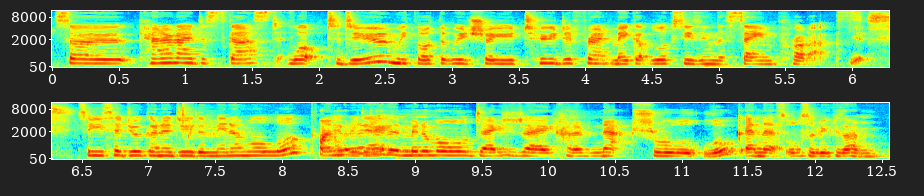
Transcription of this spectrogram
So Ken and I discussed what to do and we thought that we'd show you two different makeup looks using the same products. Yes. So you said you were going to do the minimal look I'm going to do the minimal day-to-day kind of natural look and that's also because I'm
